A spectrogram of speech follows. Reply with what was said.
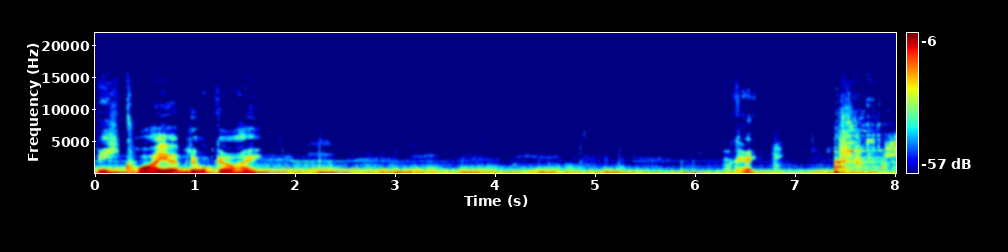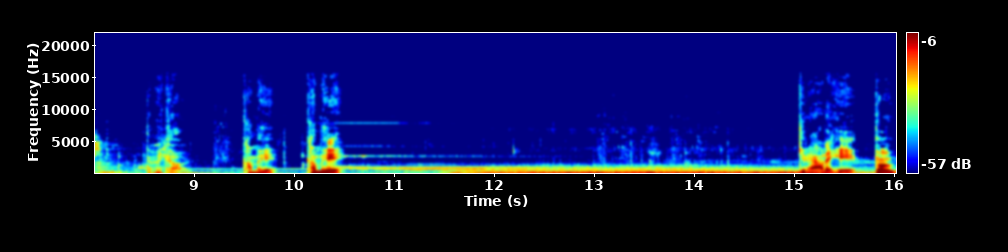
Be quiet, little guy. Okay. There we go. Come here. Come here. Get out of here. Go.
